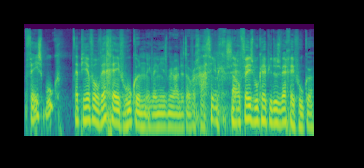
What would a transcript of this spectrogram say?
Facebook... heb je heel veel weggeefhoeken. Ik weet niet eens meer waar dit over gaat, eerlijk gezegd. Nou, op Facebook heb je dus weggeefhoeken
